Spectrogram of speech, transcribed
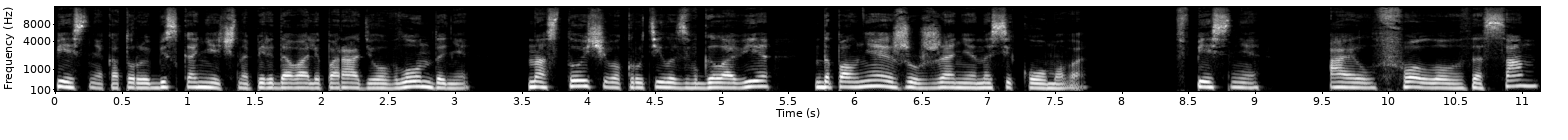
Песня, которую бесконечно передавали по радио в Лондоне, настойчиво крутилась в голове, дополняя жужжание насекомого. В песне «I'll follow the sun»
